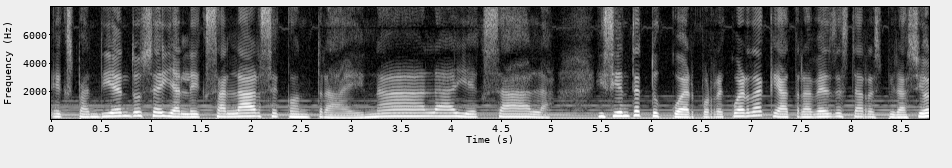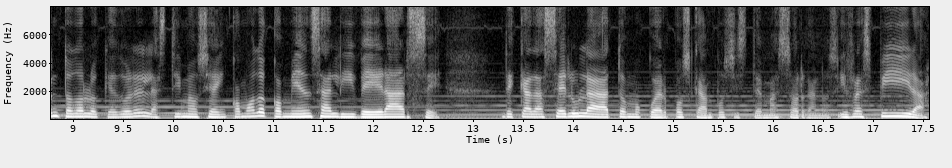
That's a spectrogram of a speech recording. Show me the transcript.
expandiéndose y al exhalar se contrae. Inhala y exhala. Y siente tu cuerpo. Recuerda que a través de esta respiración todo lo que duele, lastima o sea incómodo comienza a liberarse de cada célula, átomo, cuerpos, campos, sistemas, órganos. Y respira.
